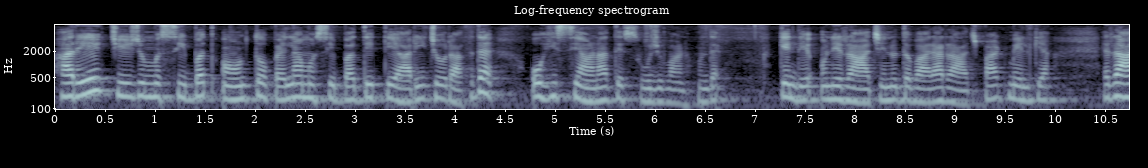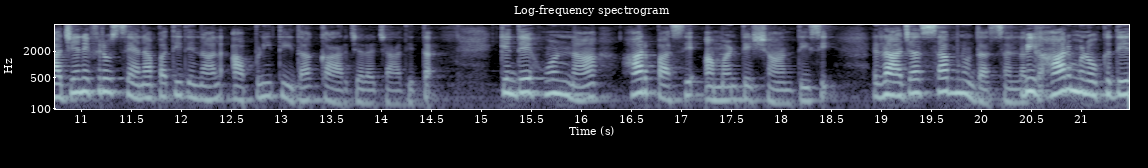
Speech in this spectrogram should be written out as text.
ਹਰੇਕ ਚੀਜ਼ ਮੁਸੀਬਤ ਆਉਣ ਤੋਂ ਪਹਿਲਾਂ ਮੁਸੀਬਤ ਦੀ ਤਿਆਰੀ ਜੋ ਰੱਖਦਾ ਉਹੀ ਸਿਆਣਾ ਤੇ ਸੂਝਵਾਨ ਹੁੰਦਾ। ਕਹਿੰਦੇ ਉਹਨੇ ਰਾਜੇ ਨੂੰ ਦੁਬਾਰਾ ਰਾਜਪਾਟ ਮਿਲ ਗਿਆ ਰਾਜੇ ਨੇ ਫਿਰ ਉਸ ਸੈਨਾਪਤੀ ਦੇ ਨਾਲ ਆਪਣੀ ਧੀ ਦਾ ਕਾਰਜ ਰਚਾ ਦਿੱਤਾ ਕਹਿੰਦੇ ਹੁਣ ਨਾ ਹਰ ਪਾਸੇ ਅਮਨ ਤੇ ਸ਼ਾਂਤੀ ਸੀ ਰਾਜਾ ਸਭ ਨੂੰ ਦੱਸਣ ਲੱਗਾ ਵੀ ਹਰ ਮਨੁੱਖ ਦੇ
